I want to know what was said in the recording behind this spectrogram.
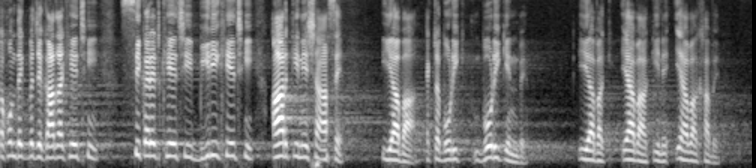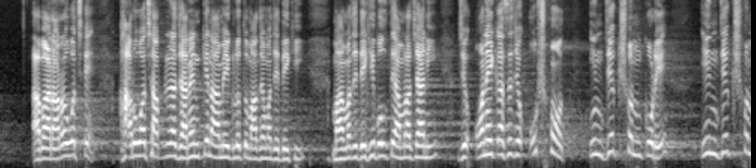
তখন দেখবে যে গাঁজা খেয়েছি, সিগারেট খেয়েছি, বিড়ি খেয়েছি, আর কি নেশা আছে। ইয়াবা, একটা বড়ি বড়ি কিনবে। ইয়াবা ইয়াবা কিনে, ইয়াবা খাবে। আবার আরও আছে আরও আছে, আপনারা জানেন কিনা? আমি এগুলো তো মাঝে মাঝে দেখি। মাঝে মাঝে দেখি বলতে আমরা জানি যে অনেক আছে যে ওষুধ ইনজেকশন করে ইনজেকশন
